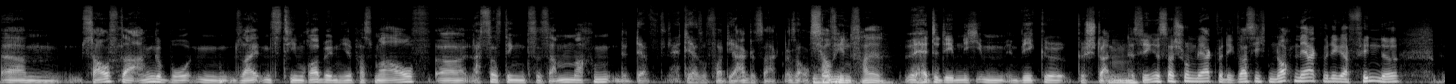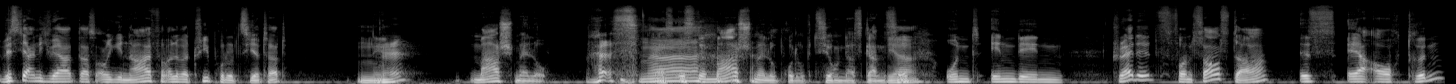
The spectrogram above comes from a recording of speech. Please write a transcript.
ähm, South da angeboten seitens Team Robin, hier pass mal auf, äh, lass das Ding zusammen machen. Der, der hätte ja sofort Ja gesagt. Also auch Ja, auf jeden Fall. hätte dem nicht im, im Weg ge gestanden. Mhm. Deswegen ist das schon merkwürdig. Was ich noch merkwürdiger finde, wisst ihr eigentlich, wer das Original von Oliver Tree produziert hat? Nee. Hä? Marshmallow. Was? Das ist eine Marshmallow-Produktion, das Ganze. Ja. Und in den Credits von Southstar ist er auch drin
